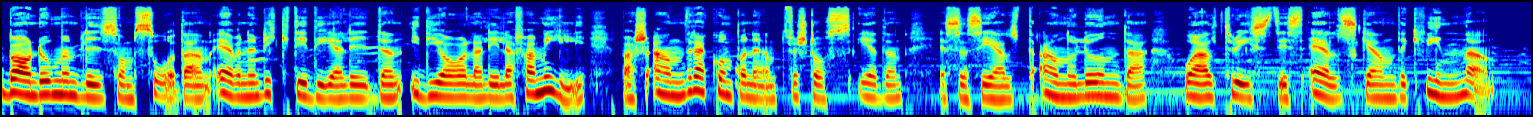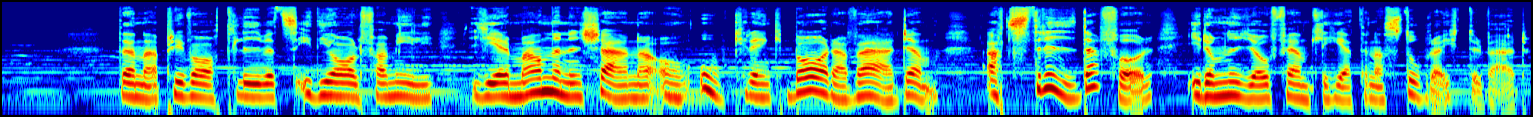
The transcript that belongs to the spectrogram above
Barndomen blir som sådan även en viktig del i den ideala lilla familj vars andra komponent förstås är den essentiellt annorlunda och altruistiskt älskande kvinnan denna privatlivets idealfamilj ger mannen en kärna av okränkbara värden att strida för i de nya offentligheternas stora yttervärld.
